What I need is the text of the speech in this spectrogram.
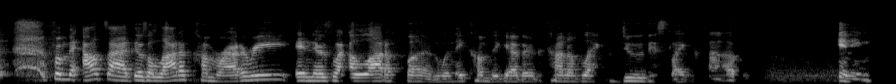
from the outside there's a lot of camaraderie and there's like a lot of fun when they come together to kind of like do this like uh, beginning.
